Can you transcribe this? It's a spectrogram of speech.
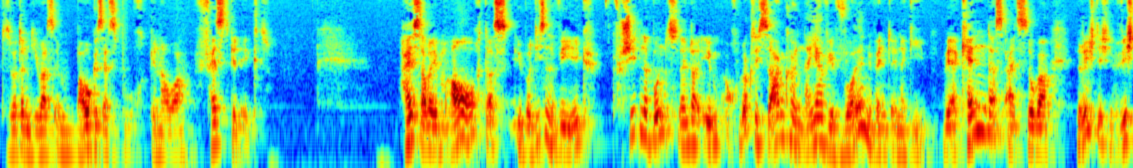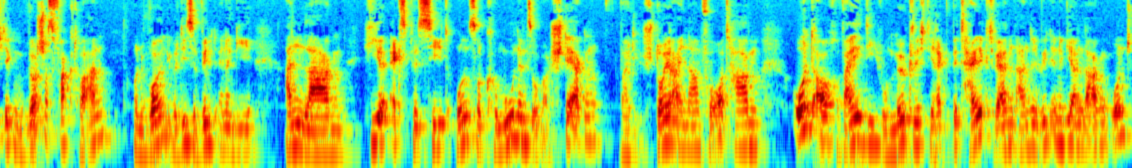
Das wird dann jeweils im Baugesetzbuch genauer festgelegt. Heißt aber eben auch, dass über diesen Weg verschiedene Bundesländer eben auch wirklich sagen können, naja, wir wollen Windenergie. Wir erkennen das als sogar richtig wichtigen Wirtschaftsfaktor an und wollen über diese Windenergieanlagen hier explizit unsere Kommunen sogar stärken, weil die Steuereinnahmen vor Ort haben und auch weil die womöglich direkt beteiligt werden an den Windenergieanlagen und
